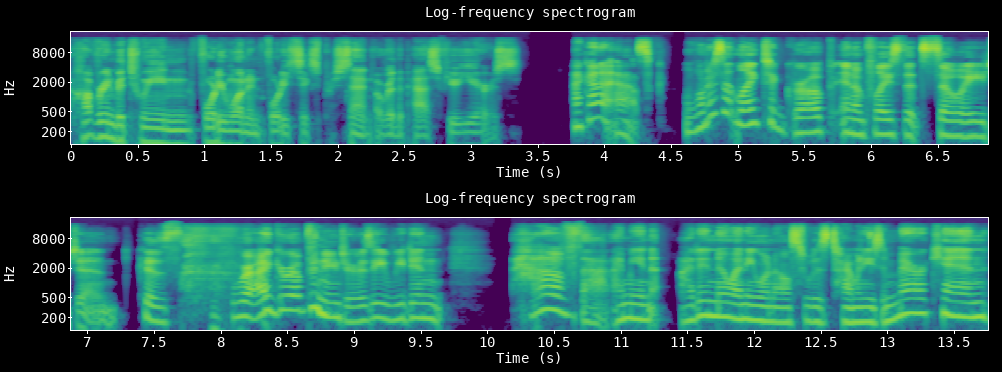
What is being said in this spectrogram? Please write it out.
hovering between 41 and 46% over the past few years. I gotta ask, what is it like to grow up in a place that's so Asian? Because where I grew up in New Jersey, we didn't have that. I mean, I didn't know anyone else who was Taiwanese American.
